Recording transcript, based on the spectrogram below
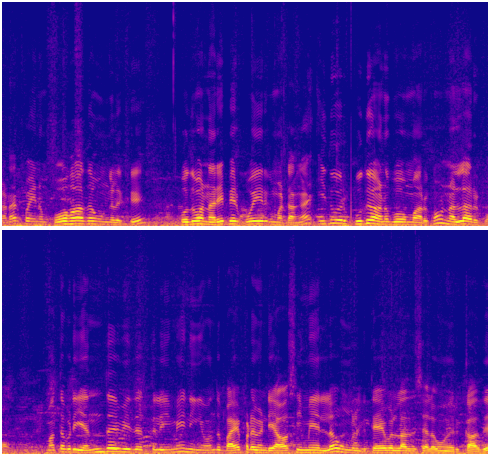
கடற்பயணம் போகாதவங்களுக்கு பொதுவாக நிறைய பேர் போயிருக்க மாட்டாங்க. இது ஒரு புது அனுபவமாக இருக்கும் நல்லா இருக்கும். மற்றபடி எந்த விதத்துலேயுமே நீங்கள் வந்து பயப்பட வேண்டிய அவசியமே இல்லை. உங்களுக்கு தேவையில்லாத செலவும் இருக்காது.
